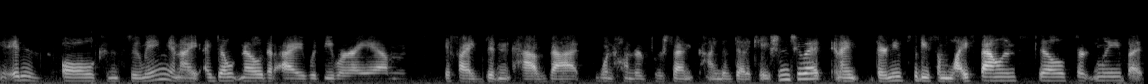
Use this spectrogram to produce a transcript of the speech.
it is all consuming, and I, I don't know that I would be where I am if I didn't have that 100% kind of dedication to it. And I, there needs to be some life balance still, certainly, but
